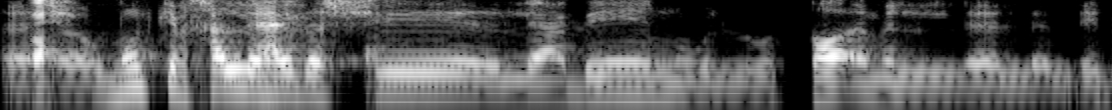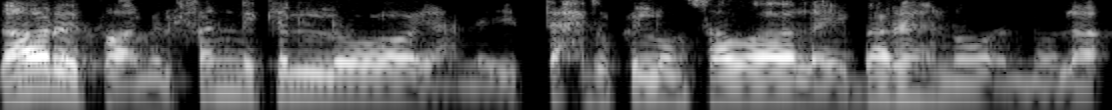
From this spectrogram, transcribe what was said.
آه، وممكن خلي هيدا الشيء اللاعبين والطاقم الإداري الطاقم الفني كله يعني يتحدوا كلهم سوا ليبرهنوا إنه لا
